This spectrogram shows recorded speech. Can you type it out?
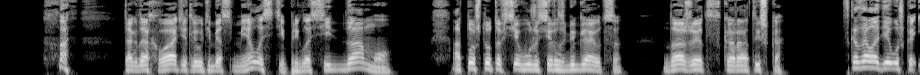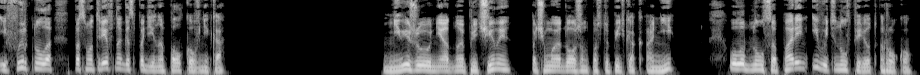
— Ха! Тогда хватит ли у тебя смелости пригласить даму? А то что-то все в ужасе разбегаются. Даже этот коротышка, — сказала девушка и фыркнула, посмотрев на господина полковника. — Не вижу ни одной причины, почему я должен поступить как они, — улыбнулся парень и вытянул вперед руку. —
